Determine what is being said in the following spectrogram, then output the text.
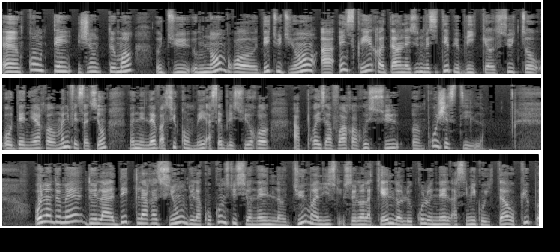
un contingentement du nombre d'étudiants à inscrire dans les universités publiques. Suite aux dernières manifestations, un élève a succombé à ses blessures après avoir reçu un projectile. Au lendemain de la déclaration de la Cour constitutionnelle du Mali, selon laquelle le colonel Assimi Goïta occupe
